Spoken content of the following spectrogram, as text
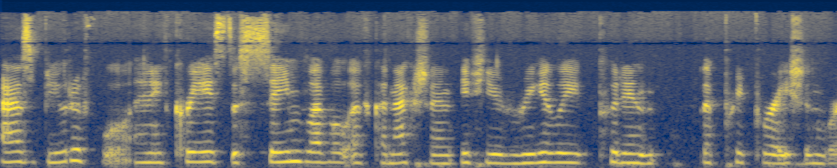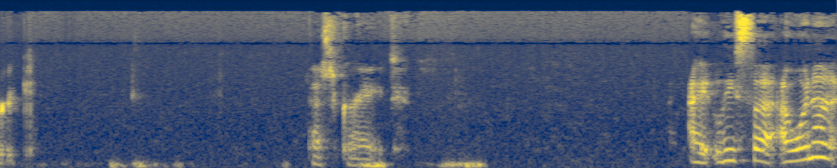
as beautiful and it creates the same level of connection if you really put in the preparation work. That's great. I, Lyssa, I want to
